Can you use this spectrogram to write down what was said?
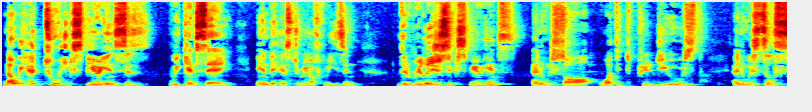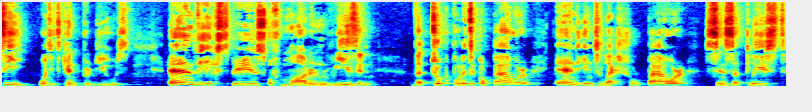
Now, we had two experiences, we can say, in the history of reason the religious experience, and we saw what it produced, and we still see what it can produce, and the experience of modern reason that took political power and intellectual power since at least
